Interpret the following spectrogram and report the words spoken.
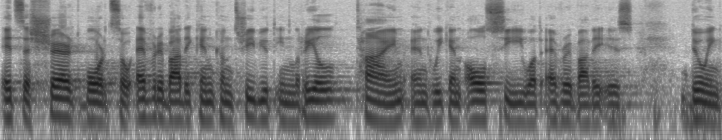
it's a shared board, so everybody can contribute in real time, and we can all see what everybody is doing.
